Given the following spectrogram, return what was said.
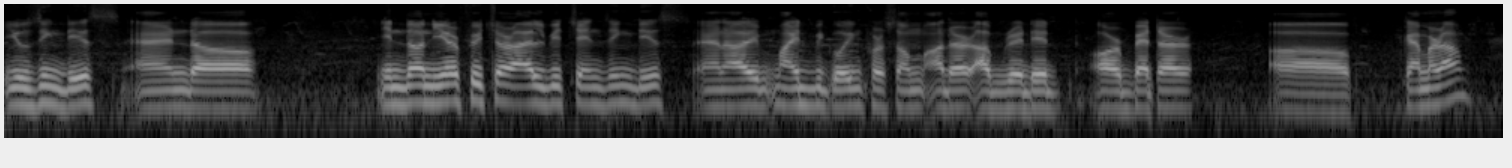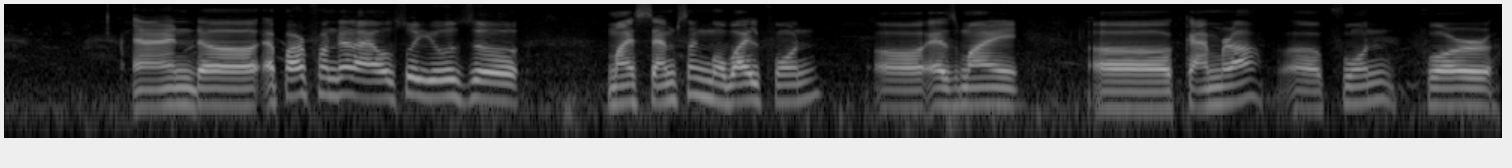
using this. And in the near future I'll be changing this and I might be going for some other upgraded or better uh, camera. And uh, apart from that I also use uh, my Samsung mobile phone uh, as my uh, camera uh, phone for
